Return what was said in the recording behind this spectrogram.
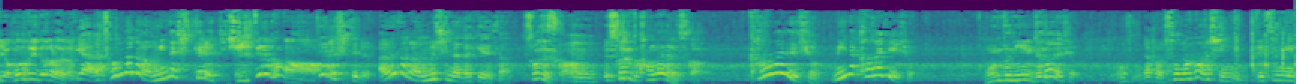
いや、本当にだから、いや、そんなのはみんな知ってる。知っ知ってるかな？てる知ってる。あなたが無視なだけでさ、そうですか、うんえ、そういうこと考えるんですか？考えるでしょ。みんな考えてるでしょ。本当に？そうでしょ。だからそんな話、別に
